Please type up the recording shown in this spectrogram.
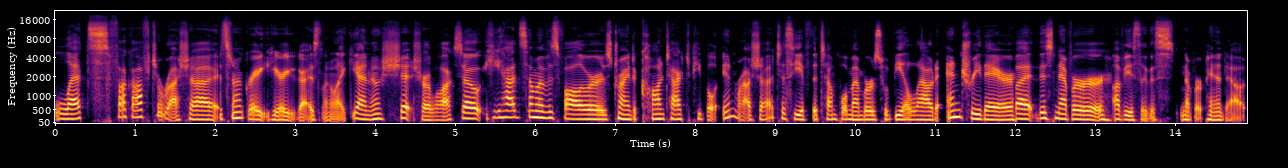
"Let's fuck off to Russia. It's not great here, you guys." And they're like, "Yeah, no shit, Sherlock." So he had some of his followers trying to contact people in Russia to see if the temple members would be allowed entry there, but this never, obviously, this never panned out.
